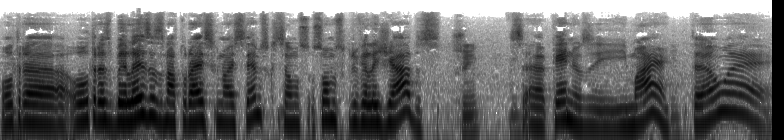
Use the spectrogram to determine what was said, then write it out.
outra, outras belezas naturais que nós temos, que somos, somos privilegiados. Sim. Uh, cânions e, e, mar, então é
